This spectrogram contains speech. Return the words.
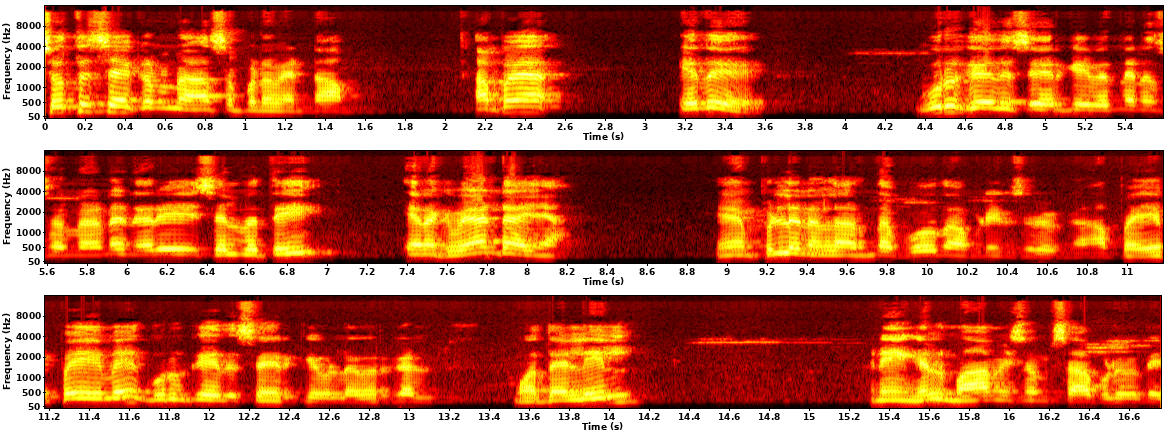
சொத்து சேர்க்கணும்னு ஆசைப்பட வேண்டாம். அப்ப எது? குருகேது சேர்க்கை வந்து என்ன சொன்னான்னு நிறைய செல்வத்தை எனக்கு வேண்டாயா என் பிள்ளை நல்லா இருந்தால் போதும் அப்படின்னு சொல்லிருங்க அப்போ எப்பயுமே குருகேது சேர்க்கை உள்ளவர்கள் முதலில் நீங்கள் மாமிசம் சாப்பிடுவதை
